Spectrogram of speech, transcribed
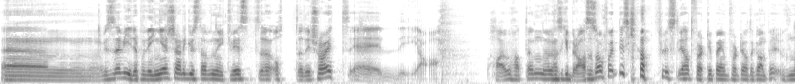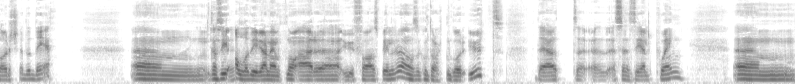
Uh, hvis vi ser videre på vinger, så er det Gustav Nyquist, eh, åtte Detroit. Eh, ja Har jo hatt en ganske bra sesong, faktisk. Plutselig hatt 40 poeng på 48 kamper. Når skjedde det? Um, kan si Alle de vi har nevnt nå, er uh, UFA-spillere. Altså kontrakten går ut. Det er et eh, essensielt poeng. Um,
